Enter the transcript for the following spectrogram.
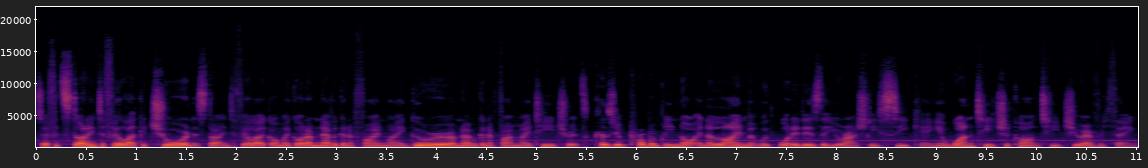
So if it's starting to feel like a chore and it's starting to feel like, oh my God, I'm never going to find my guru, I'm never going to find my teacher, it's because you're probably not in alignment with what it is that you're actually seeking. And one teacher can't teach you everything.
